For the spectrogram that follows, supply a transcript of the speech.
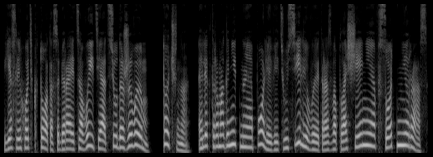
«Если хоть кто-то собирается выйти отсюда живым!» Точно, электромагнитное поле ведь усиливает развоплощение в сотни раз,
